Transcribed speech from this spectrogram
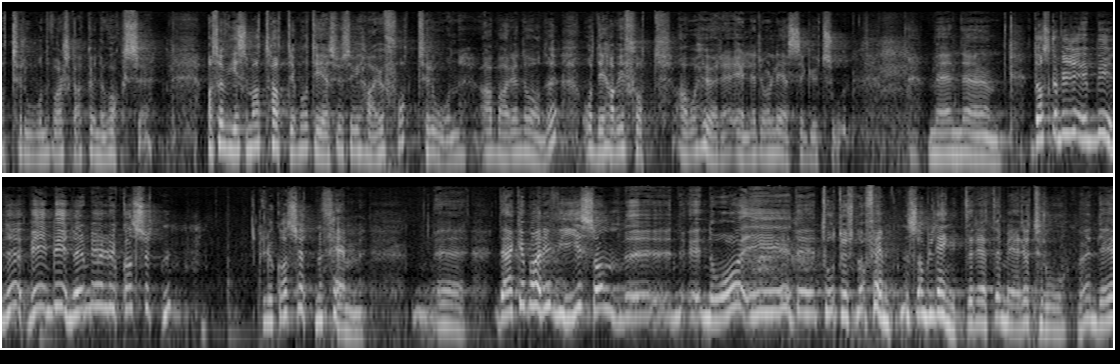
At troen vår skal kunne vokse. Altså Vi som har tatt imot Jesus, vi har jo fått troen av bare nåde. Og det har vi fått av å høre eller å lese Guds ord. Men uh, da skal vi begynne. Vi begynner med Lukas 17. Lukas 17, 5. Uh, det er ikke bare vi som uh, nå i 2015 som lengter etter mer tro. Men det,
